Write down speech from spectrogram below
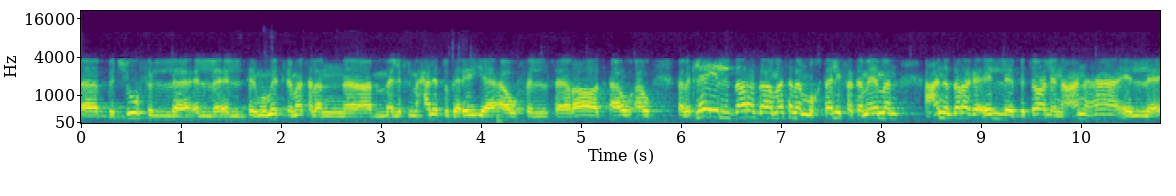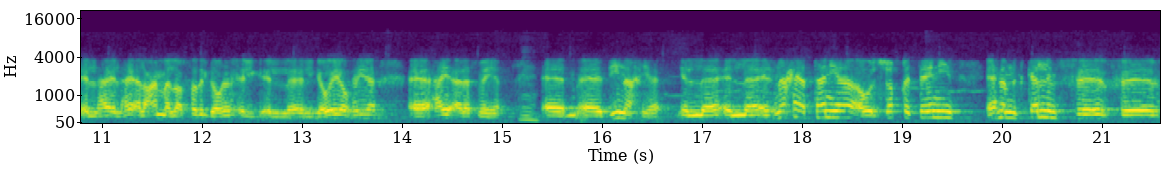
آه، بتشوف ال- ال- الترمومتر مثلا آه، اللي في المحال التجارية أو في السيارات أو أو فبتلاقي الدرجة مثلا مختلفة تماما عن الدرجة اللي بتعلن عنها ال- ال- الهيئة العامة للارصاد الجويه ال- الجوية وهي آه، هيئة رسمية. آه، دي ناحية. ال- ال- الناحية الثانية أو الشق الثاني إحنا بنتكلم في في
